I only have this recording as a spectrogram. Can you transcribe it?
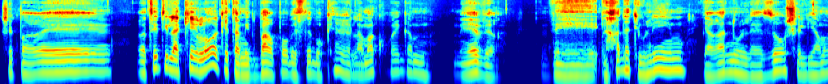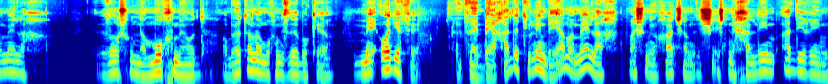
כשכבר אה, רציתי להכיר לא רק את המדבר פה בשדה בוקר, אלא מה קורה גם מעבר. ובאחד הטיולים ירדנו לאזור של ים המלח. זה אזור שהוא נמוך מאוד, הרבה יותר נמוך משדה בוקר, מאוד יפה. ובאחד הטיולים בים המלח, מה שמיוחד שם זה שיש נחלים אדירים,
